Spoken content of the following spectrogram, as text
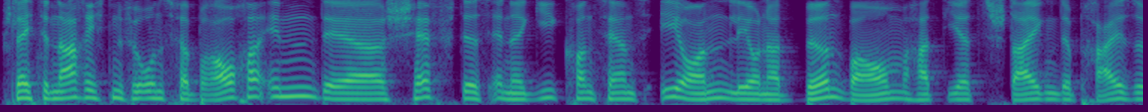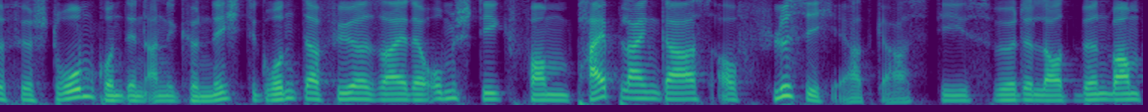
Schlechte Nachrichten für uns VerbraucherInnen. Der Chef des Energiekonzerns E.ON, Leonhard Birnbaum, hat jetzt steigende Preise für Stromkunden angekündigt. Grund dafür sei der Umstieg vom Pipeline-Gas auf Flüssigerdgas. Dies würde laut Birnbaum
